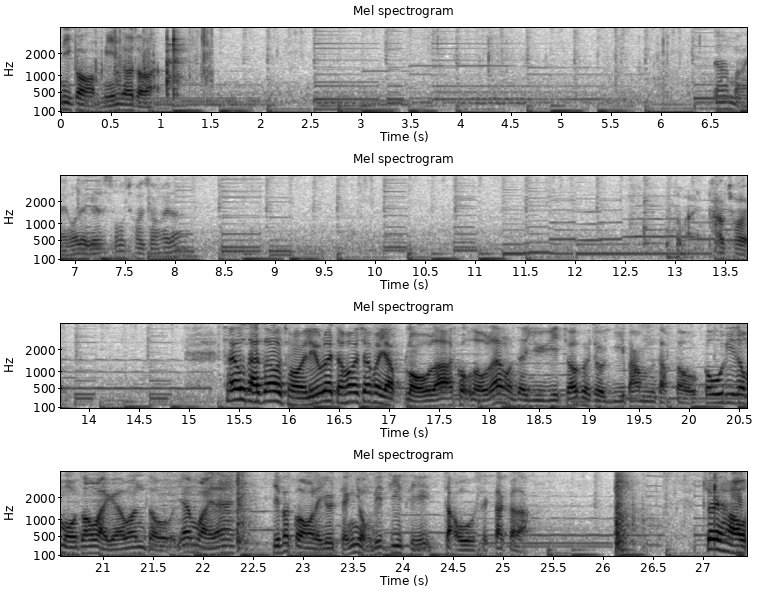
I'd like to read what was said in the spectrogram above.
呢個面嗰度啦。加埋我哋嘅蔬菜上去啦，同埋泡菜。砌好晒所有材料咧，就可以將佢入爐啦。焗爐咧，我就預熱咗佢做二百五十度，高啲都冇所謂嘅温度，因為咧，只不過我哋要整溶啲芝士就食得㗎啦。最後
